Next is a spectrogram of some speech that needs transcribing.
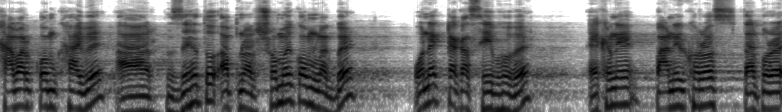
খাবার কম খাইবে আর যেহেতু আপনার সময় কম লাগবে, অনেক টাকা সেভ হবে। এখানে পানির খরচ, তারপরে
